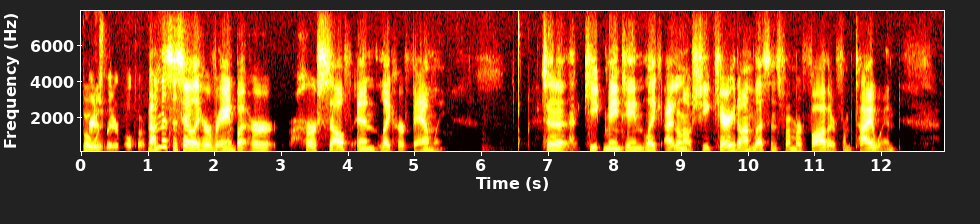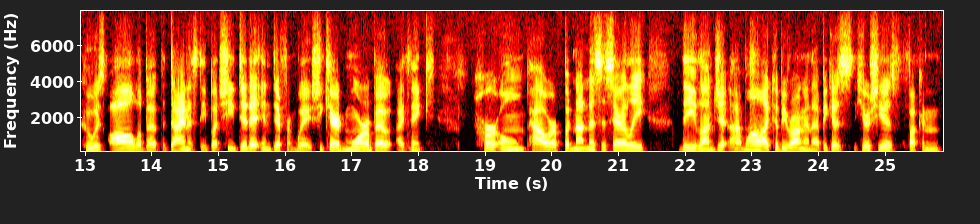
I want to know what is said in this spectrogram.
but when- Greatest leader of all time. not necessarily her reign, but her herself and like her family to keep maintain like I don't know. She carried on lessons from her father from Tywin, who was all about the dynasty, but she did it in different ways. She cared more about I think her own power, but not necessarily the longe. uh, Well, I could be wrong on that because here she is, fucking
